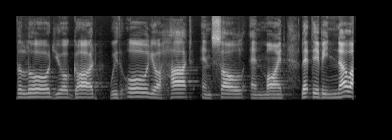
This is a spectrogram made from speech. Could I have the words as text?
the Lord your God with all your heart and soul and mind. Let there be no other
